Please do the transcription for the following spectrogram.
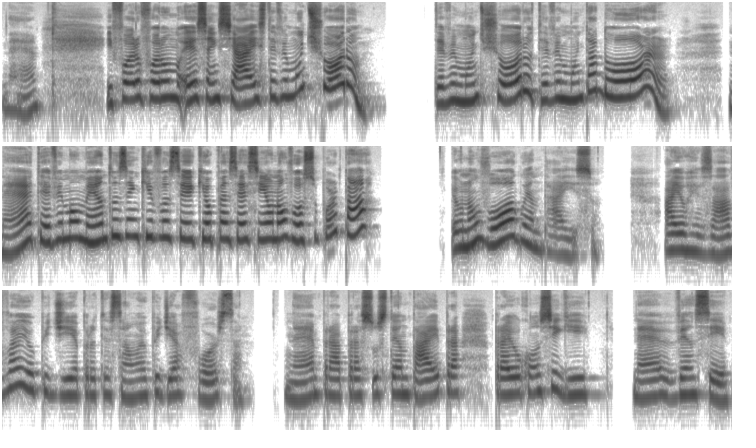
né? E foram, foram essenciais, teve muito choro, teve muito choro, teve muita dor, né? Teve momentos em que você que eu pensei assim, eu não vou suportar. Eu não vou aguentar isso. Aí eu rezava, eu pedia proteção, eu pedia força, né, para sustentar e para eu conseguir, né, vencer.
